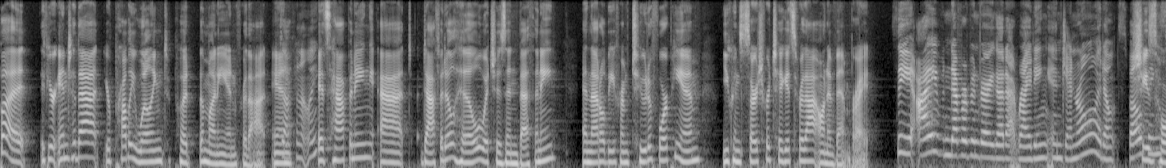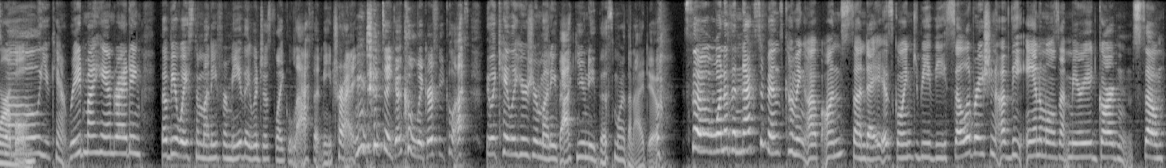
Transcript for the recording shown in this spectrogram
But if you're into that, you're probably willing to put the money in for that. And Definitely. it's happening at Daffodil Hill, which is in Bethany, and that'll be from 2 to 4 p.m. You can search for tickets for that on Eventbrite. See, I've never been very good at writing in general. I don't spell She's horrible. well. You can't read my handwriting. That'd be a waste of money for me. They would just like laugh at me trying to take a calligraphy class. Be like, Kayla, here's your money back. You need this more than I do. So, one of the next events coming up on Sunday is going to be the celebration of the animals at Myriad Gardens. So,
